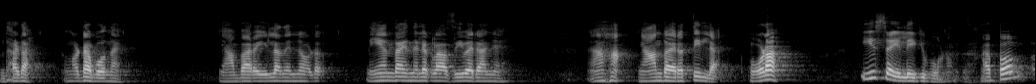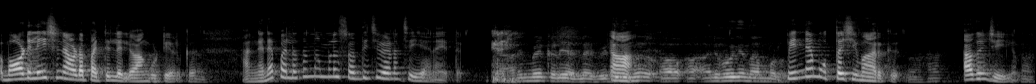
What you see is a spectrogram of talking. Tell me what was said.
എന്താടാ ഇങ്ങോട്ടാ പോന്നേ? ഞാൻ പറയില്ല നിന്നോട്. നീ എന്താ ഇന്നലെ ക്ലാസ്സിൽ വരാഞ്ഞേ? ആഹാ ഞാൻ തരത്തില്ല. പോടാ. ഈ സ്റ്റൈലിലേക്ക് പോകണം അപ്പം മോഡുലേഷൻ അവിടെ പറ്റില്ലല്ലോ ആൺകുട്ടികൾക്ക്. അങ്ങനെ പലതും നമ്മൾ ശ്രദ്ധിച്ച് വേണം ചെയ്യാനായിട്ട്. ആണിന്മേ കളിയല്ലേ? വീട്ടിൽ നിന്ന് ആ- ആ- നമ്മൾ പിന്നെ മുത്തശ്ശിമാർക്ക് അതും ചെയ്യും.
